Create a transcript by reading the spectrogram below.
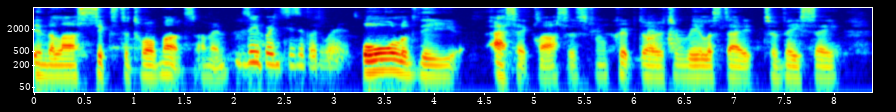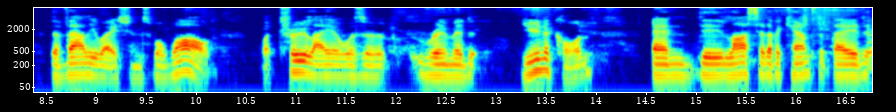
in the last six to twelve months. I mean, exuberance is a good word. All of the asset classes, from crypto to real estate to VC, the valuations were wild. What TrueLayer was a rumored unicorn, and the last set of accounts that they'd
